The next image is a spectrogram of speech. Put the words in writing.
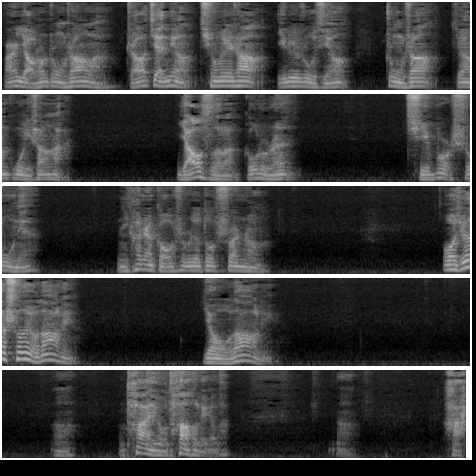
把人咬成重伤了，只要鉴定轻微伤，一律入刑。重伤就按故意伤害，咬死了狗主人，起步十五年，你看这狗是不是就都拴上了？我觉得说的有道理，有道理，啊，太有道理了，啊，嗨，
